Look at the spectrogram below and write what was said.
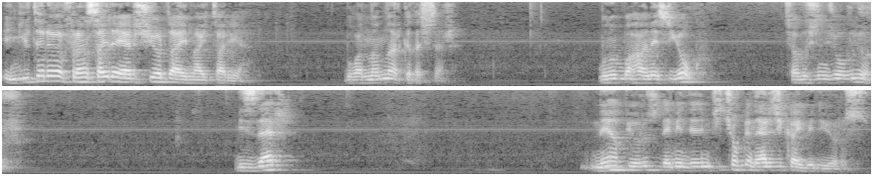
İngiltere ve Fransa ile yarışıyor daima İtalya. Bu anlamlı arkadaşlar. Bunun bahanesi yok. Çalışınca oluyor. Bizler ne yapıyoruz? Demin dedim ki çok enerji kaybediyoruz.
